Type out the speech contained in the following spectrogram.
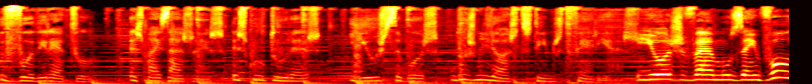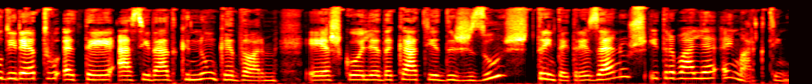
Vou direto. As paisagens, as culturas e os sabores dos melhores destinos de férias. E hoje vamos em voo direto até à cidade que nunca dorme. É a escolha da Cátia de Jesus, 33 anos e trabalha em marketing.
